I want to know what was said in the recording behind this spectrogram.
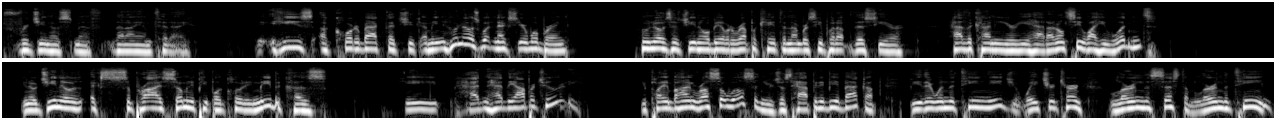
for Geno Smith than I am today he's a quarterback that you, I mean, who knows what next year will bring? Who knows if Geno will be able to replicate the numbers he put up this year, have the kind of year he had? I don't see why he wouldn't. You know, Geno surprised so many people, including me, because he hadn't had the opportunity. You're playing behind Russell Wilson. You're just happy to be a backup. Be there when the team needs you. Wait your turn. Learn the system. Learn the team.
